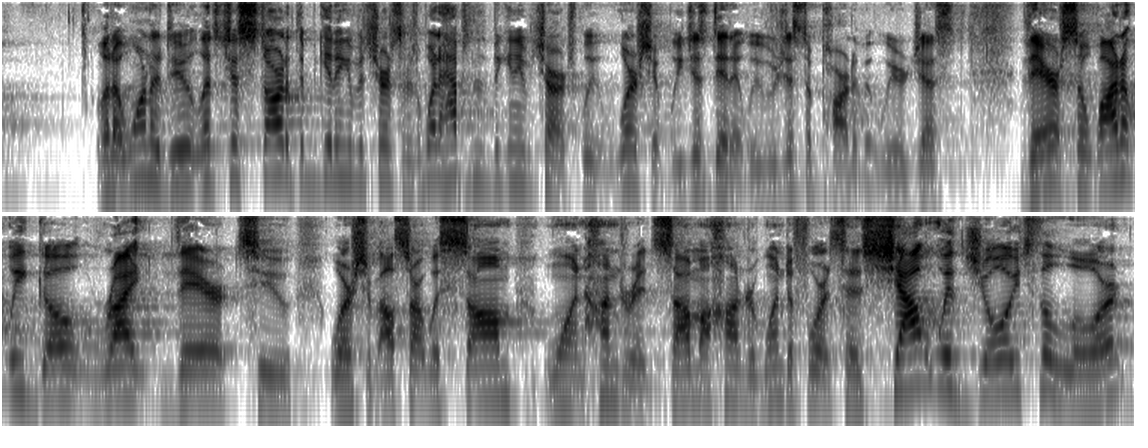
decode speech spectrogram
what I want to do, let's just start at the beginning of a church service. What happens at the beginning of church? We worship. We just did it. We were just a part of it. We were just there. So why don't we go right there to worship? I'll start with Psalm 100. Psalm 100, 1 to 4. It says, Shout with joy to the Lord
